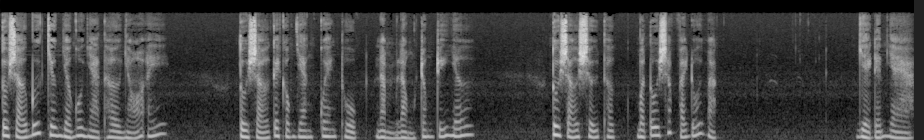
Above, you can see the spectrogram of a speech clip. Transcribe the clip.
Tôi sợ bước chân vào ngôi nhà thờ nhỏ ấy. Tôi sợ cái không gian quen thuộc nằm lòng trong trí nhớ. Tôi sợ sự thật mà tôi sắp phải đối mặt. Về đến nhà,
